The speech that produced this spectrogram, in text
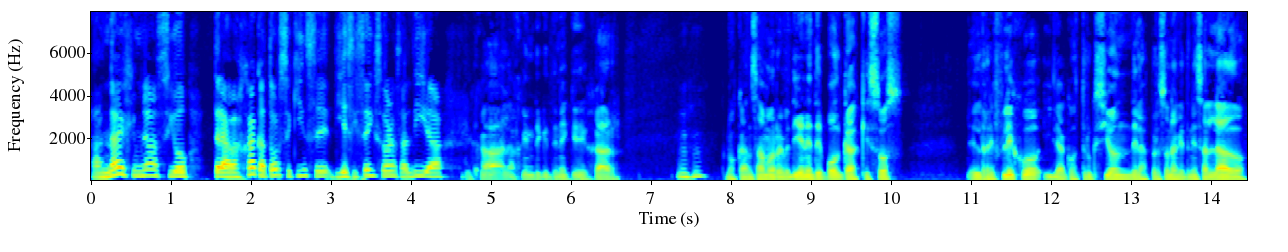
anda al gimnasio, trabaja 14, 15, 16 horas al día. Deja a la gente que tenés que dejar. Nos cansamos de repetir en este podcast que sos el reflejo y la construcción de las personas que tenés al lado.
